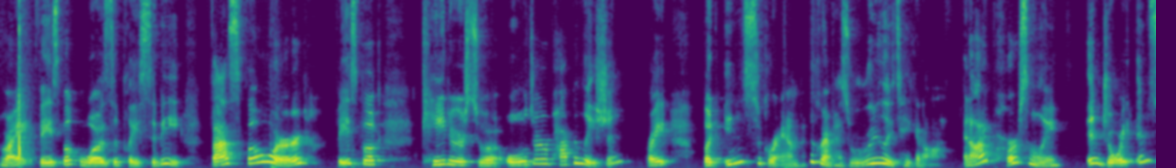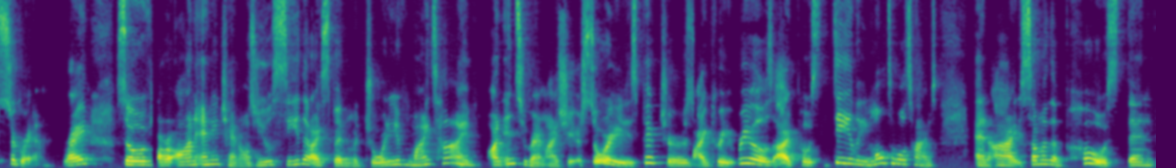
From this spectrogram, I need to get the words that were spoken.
Right? Facebook was the place to be. Fast forward, Facebook caters to an older population, right? But Instagram, Instagram has really taken off. And I personally enjoy Instagram, right? So if you are on any channels, you'll see that I spend majority of my time on Instagram. I share stories, pictures, I create reels, I post daily multiple times and I some of them post then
